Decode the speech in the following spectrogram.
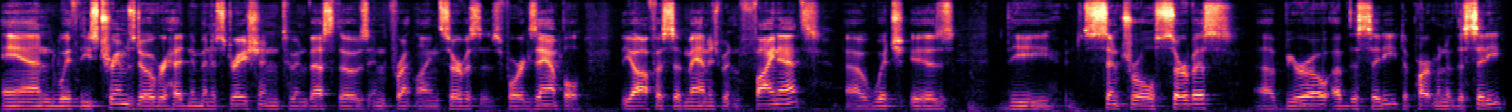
and with these trims to overhead and administration to invest those in frontline services. For example, the Office of Management and Finance, uh, which is the central service uh, bureau of the city, department of the city,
